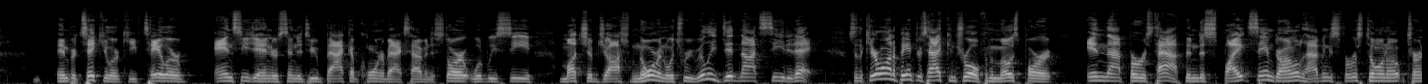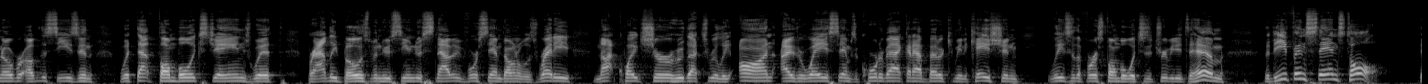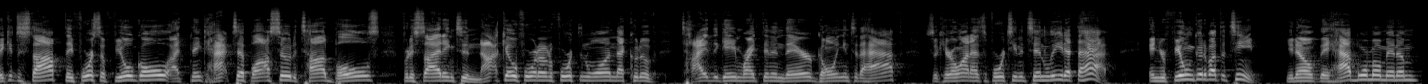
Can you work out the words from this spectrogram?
In particular, Keith Taylor and CJ Henderson, the two backup cornerbacks having to start. Would we see much of Josh Norman, which we really did not see today? So the Carolina Panthers had control for the most part in that first half. And despite Sam Darnold having his first turnover of the season with that fumble exchange with Bradley Bozeman, who seemed to snap it before Sam Darnold was ready, not quite sure who that's really on. Either way, Sam's a quarterback, and have better communication, leads to the first fumble, which is attributed to him. The defense stands tall. They get to stop. They force a field goal. I think hat tip also to Todd Bowles for deciding to not go for it on a fourth and one. That could have tied the game right then and there going into the half. So Carolina has a 14 to 10 lead at the half. And you're feeling good about the team. You know, they have more momentum.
